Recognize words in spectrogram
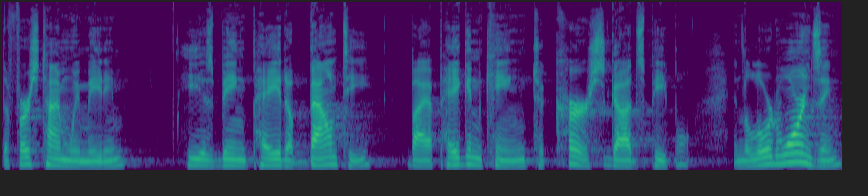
the first time we meet him, he is being paid a bounty by a pagan king to curse God's people. And the Lord warns him,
